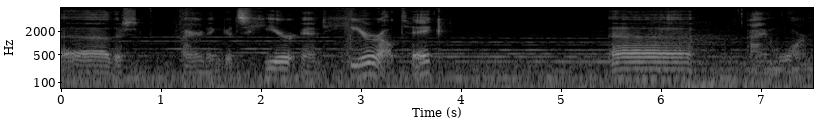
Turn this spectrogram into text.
Uh, there's iron ingots here and here. I'll take. Uh, I'm warm.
